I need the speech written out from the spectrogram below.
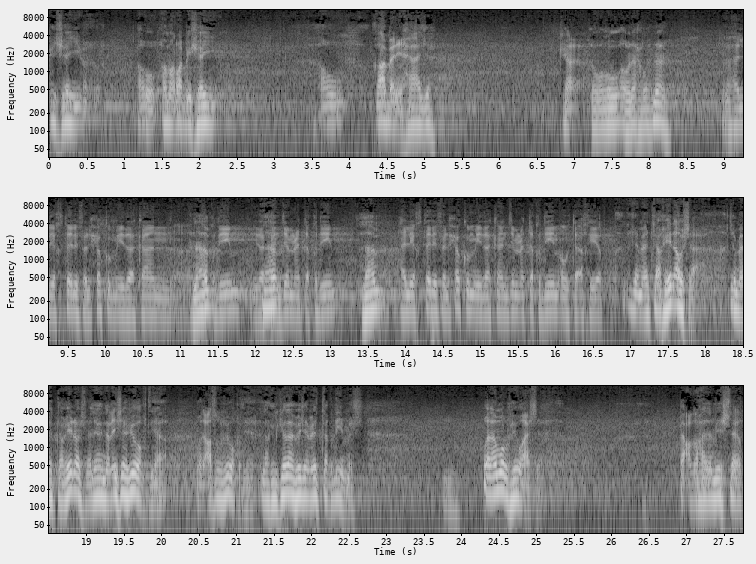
في شيء أو أمر بشيء. أو قام لحاجة كالوضوء أو نحوه. نعم. هل يختلف الحكم إذا كان نعم. تقديم؟ إذا نعم. كان جمع تقديم؟ نعم. هل يختلف الحكم إذا كان جمع تقديم أو تأخير؟ جمع التأخير أوسع. جمع التأخير أوسع لأن العشاء في وقتها والعصر في وقتها لكن الكلام في جمع التقديم بس. والأمر في واسع. بعضها لم يشترط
